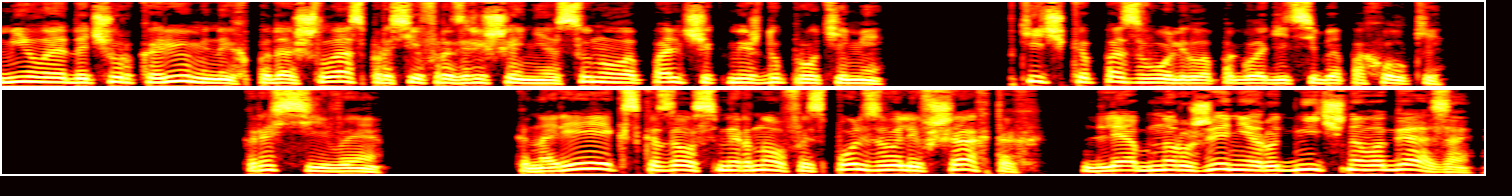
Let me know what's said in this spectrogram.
Милая дочурка Рюминых подошла, спросив разрешения, сунула пальчик между прутьями. Птичка позволила погладить себя по холке. Красивая. Канареек, сказал Смирнов, использовали в шахтах для обнаружения рудничного газа.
